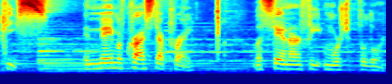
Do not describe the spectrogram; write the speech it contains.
peace. In the name of Christ, I pray. Let's stand on our feet and worship the Lord.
